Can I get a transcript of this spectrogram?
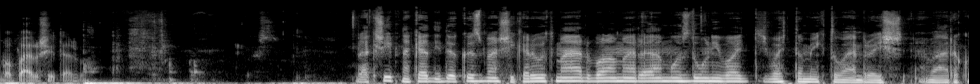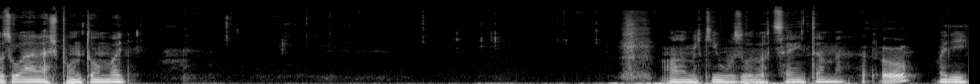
a párosításban. Black Sheep, neked időközben sikerült már valamerre elmozdulni, vagy, vagy te még továbbra is várakozó állásponton vagy? Valami kiúzódott szerintem, Ó, vagy így.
